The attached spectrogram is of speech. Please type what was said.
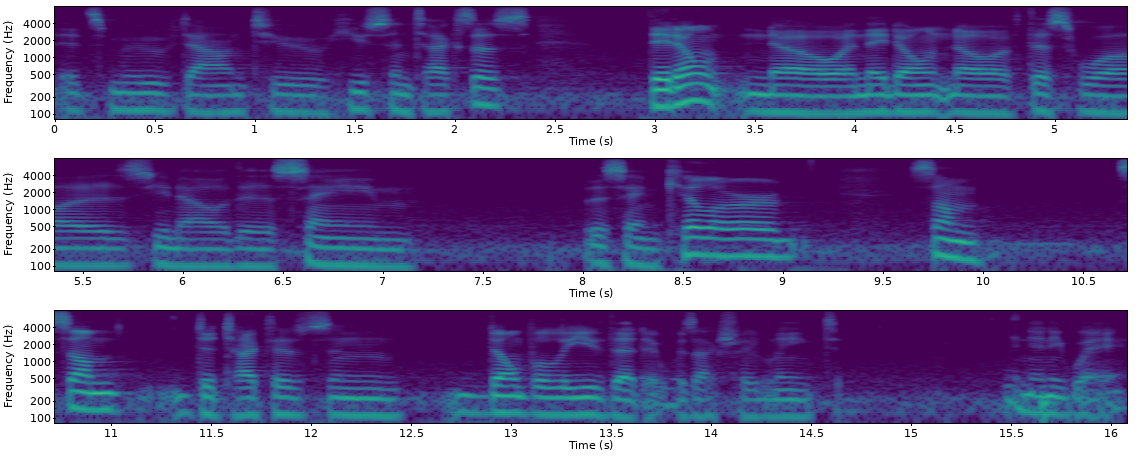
it's moved down to Houston, Texas. They don't know, and they don't know if this was you know the same the same killer. Some some detectives and don't believe that it was actually linked in any way.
